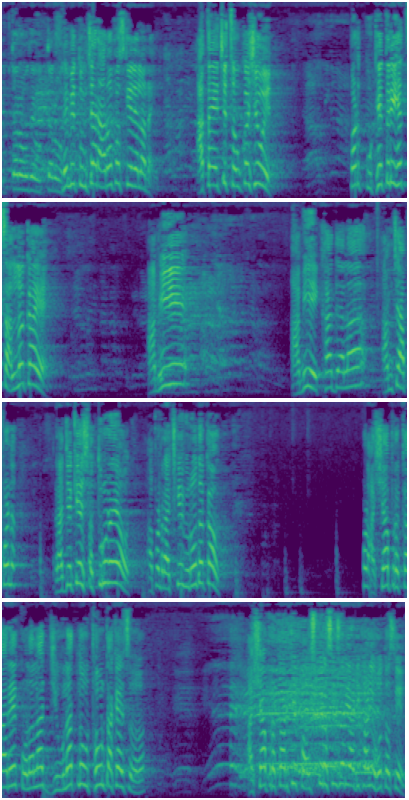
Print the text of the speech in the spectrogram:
उत्तर दे उत्तर. नाही मी तुमच्यावर आरोपच केलेला नाही. आता याची चौकशी होईल. पण कुठेतरी हे चाललं काय आहे? आम्ही आम्ही एखाद्याला आमचे आपण राजकीय शत्रू नाही आहोत आपण राजकीय विरोधक आहोत. पण अशा प्रकारे कोणाला जीवनात न उठवून टाकायचं अशा प्रकारची कॉन्स्पिरसी जर या ठिकाणी होत असेल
